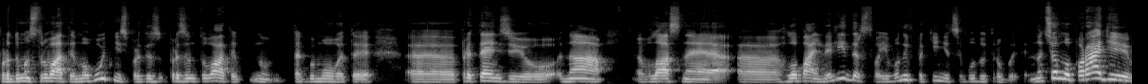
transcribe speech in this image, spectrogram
Продемонструвати могутність, презентувати, ну так би мовити, е, претензію на власне е, глобальне лідерство, і вони в Пекіні це будуть робити. На цьому пораді,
